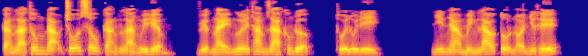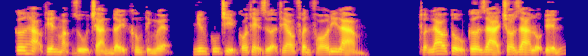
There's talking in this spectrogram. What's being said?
càng là thông đạo chỗ sâu càng là nguy hiểm, việc này ngươi tham gia không được, thối lui đi. Nhìn nhà mình lao tổ nói như thế, cơ hạo thiên mặc dù tràn đầy không tình nguyện, nhưng cũng chỉ có thể dựa theo phân phó đi làm thuận lao tổ cơ ra cho ra lộ tuyến,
